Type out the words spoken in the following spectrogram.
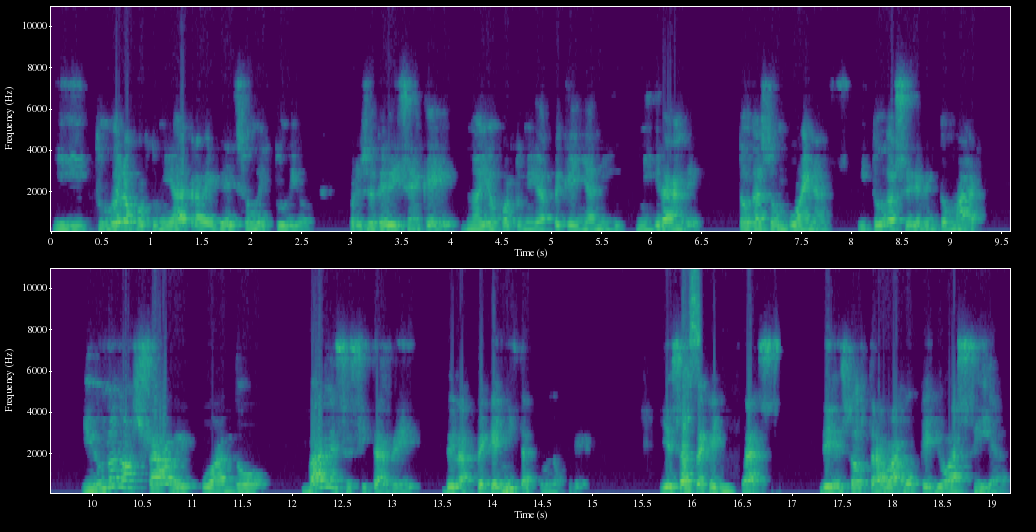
y tuve la oportunidad a través de esos estudios. Por eso que dicen que no hay oportunidad pequeña ni, ni grande, todas son buenas y todas se deben tomar. Y uno no sabe cuándo va a necesitar de, de las pequeñitas que uno cree. Y esas pequeñitas, de esos trabajos que yo hacía,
